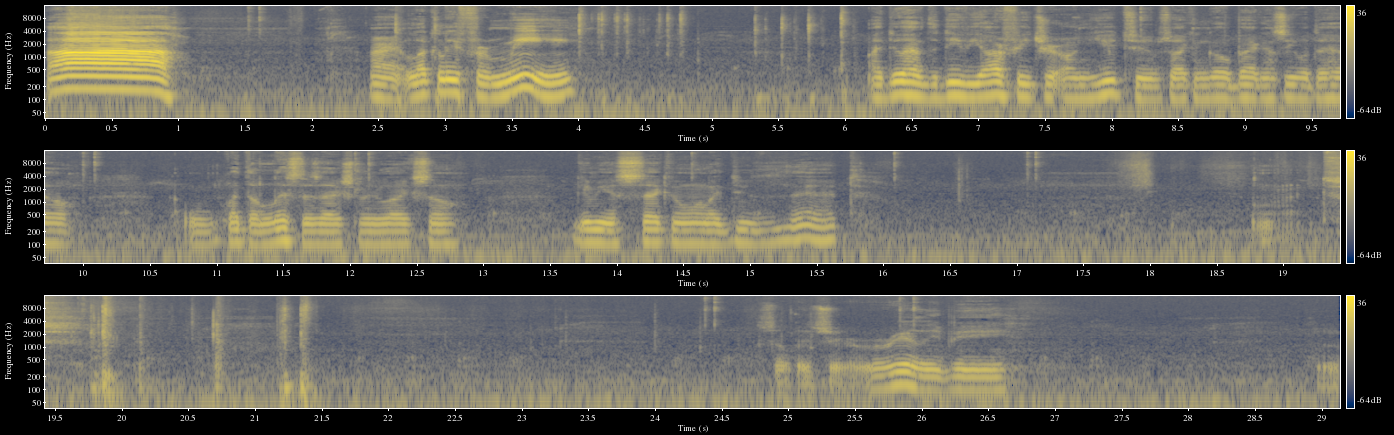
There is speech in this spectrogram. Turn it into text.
Ah! Alright, luckily for me, I do have the DVR feature on YouTube, so I can go back and see what the hell, what the list is actually like. So, give me a second while I do that. Alright. So it should really be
